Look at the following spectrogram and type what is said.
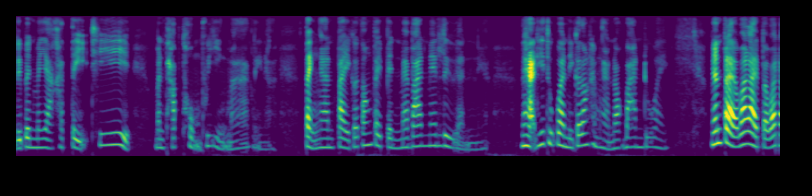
หรือเป็นมายาคติที่มันทับถมผู้หญิงมากเลยนะ แต่งงานไปก็ต้องไปเป็นแม่บ้านแม่เรือนเนี่ย นะฮะที่ทุกวันนี้ก็ต้องทำงานนอกบ้านด้วยนั่นแปลว่าอะไรแปลว่า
